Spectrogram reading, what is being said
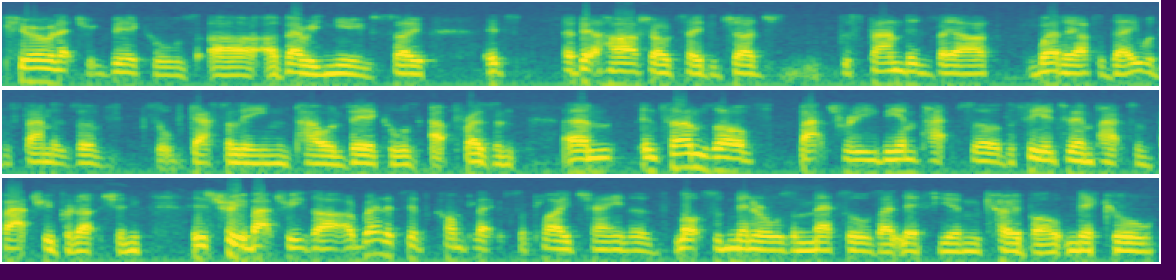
pure electric vehicles are, are very new. So it's a bit harsh, I would say, to judge the standards they are where they are today with the standards of sort of gasoline-powered vehicles at present. Um, in terms of battery, the impacts or the CO2 impacts of battery production, it's true batteries are a relative complex supply chain of lots of minerals and metals like lithium, cobalt, nickel,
